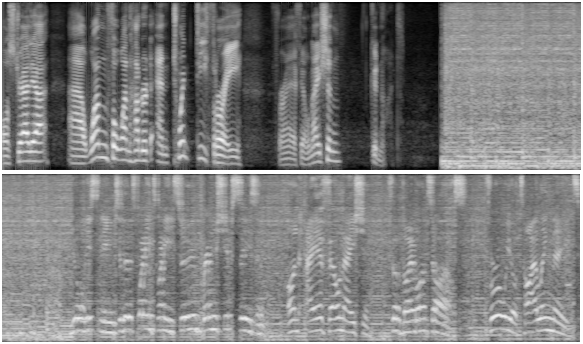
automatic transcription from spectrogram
Australia, uh, one for 123 for AFL Nation. Good night. You're listening to the 2022 Premiership season on AFL Nation for Beaumont Tiles. For all your tiling needs,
